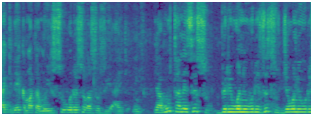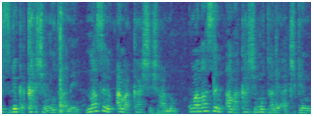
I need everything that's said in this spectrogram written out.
aiki da ya kamata mu yi su wadansu suna so su yi aiki ɗin. Ya mutane sai su biri wani wuri sai su je wani wuri su dinka kashe mutane. Na sani ana kashe shanu, kuma na sani ana kashe mutane a cikin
